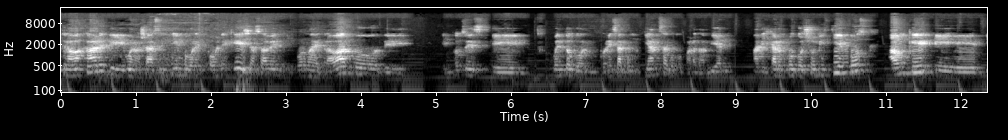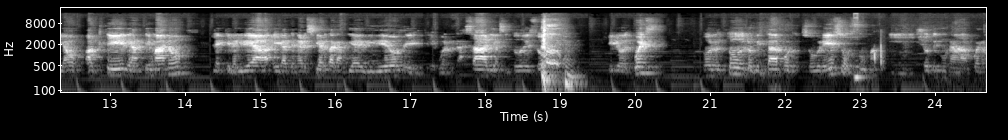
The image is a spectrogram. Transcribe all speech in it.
trabajar, eh, bueno, ya hace tiempo con esta ONG, ya saben mi forma de trabajo, de, entonces eh, cuento con, con esa confianza como para también manejar un poco yo mis tiempos aunque, eh, digamos, acté de antemano que la idea era tener cierta cantidad de videos de, bueno, las áreas y todo eso, pero después todo, lo que está por sobre eso suma. Y yo tengo una, bueno,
